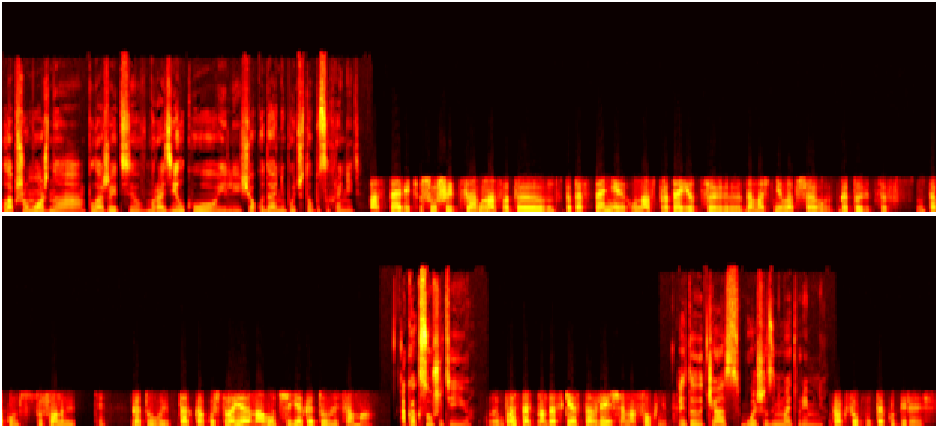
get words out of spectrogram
лапшу можно положить в морозилку или еще куда-нибудь, чтобы сохранить? Оставить сушиться. У нас вот э, в Татарстане у нас продается домашняя лапша, готовится в ну, таком сушеном виде, готовые. Так как уж своя она лучше, я готовлю сама. А как сушите ее? Просто на доске оставляешь, она сохнет. Это час больше занимает времени? Как сохнет, так убираешь.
